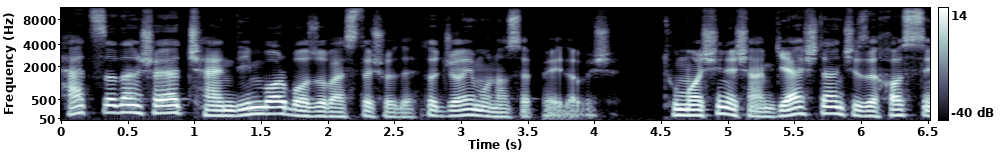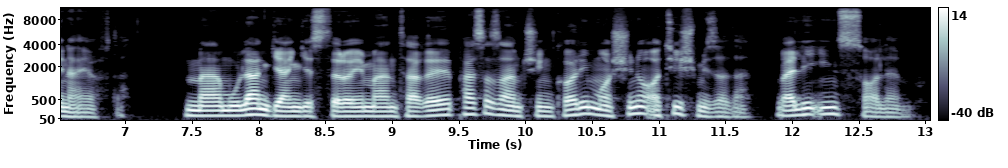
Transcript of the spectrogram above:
حد زدن شاید چندین بار بازو بسته شده تا جای مناسب پیدا بشه. تو ماشینش هم گشتن چیز خاصی نیافتن. معمولا گنگسترای منطقه پس از همچین کاری ماشین رو آتیش می‌زدن ولی این سالم بود.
